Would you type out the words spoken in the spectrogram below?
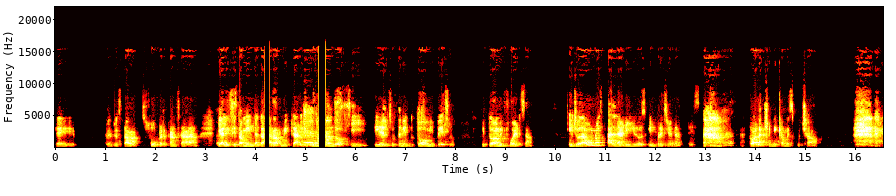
Eh, pues yo estaba súper cansada y Alexis también de agarrarme, claro, y él sosteniendo todo mi peso y toda mi fuerza. Y yo daba unos alaridos impresionantes. Toda la química me escuchaba.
